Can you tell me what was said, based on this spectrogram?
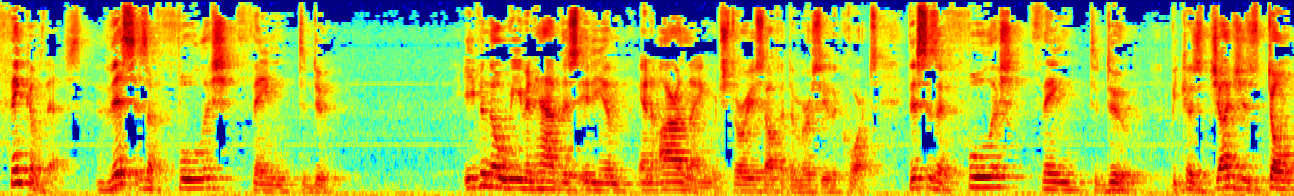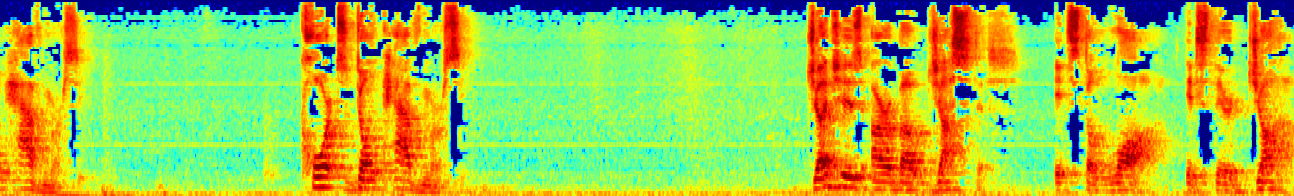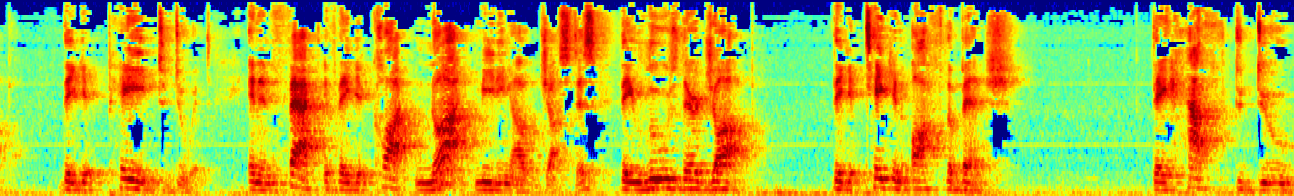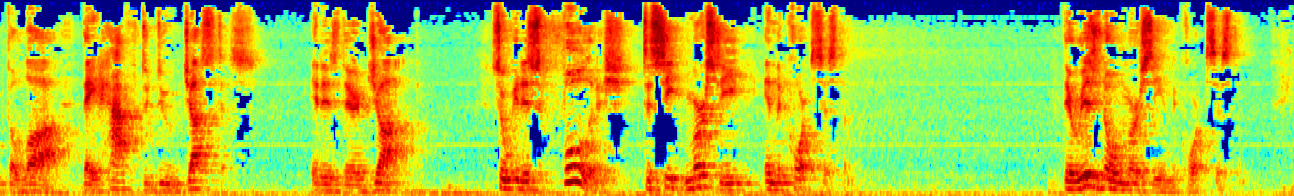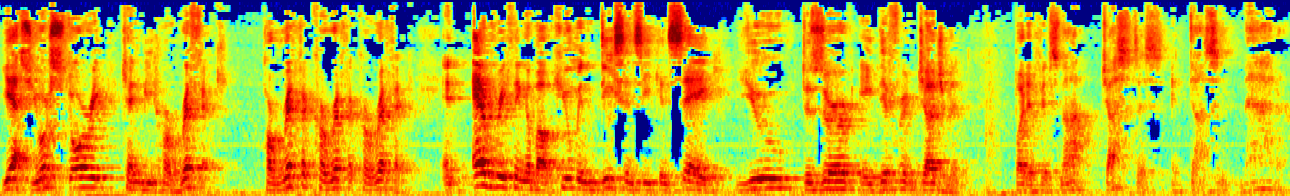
think of this. This is a foolish thing to do. Even though we even have this idiom in our language, throw yourself at the mercy of the courts. This is a foolish thing to do because judges don't have mercy. Courts don't have mercy. Judges are about justice. It's the law. It's their job. They get paid to do it. And in fact, if they get caught not meting out justice, they lose their job. They get taken off the bench. They have to do the law. They have to do justice. It is their job. So it is foolish to seek mercy in the court system. There is no mercy in the court system. Yes, your story can be horrific. Horrific, horrific, horrific. And everything about human decency can say you deserve a different judgment. But if it's not justice, it doesn't matter.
